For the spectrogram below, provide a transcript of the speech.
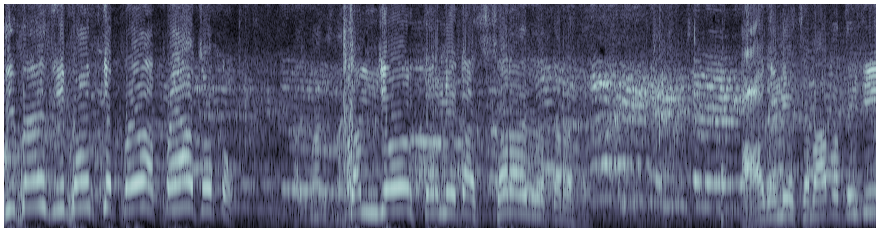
डिफेंस रिफॉर्म के प्रयासों को कमज़ोर करने का सरल कर रहे हैं। आदरणीय सभापति जी,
